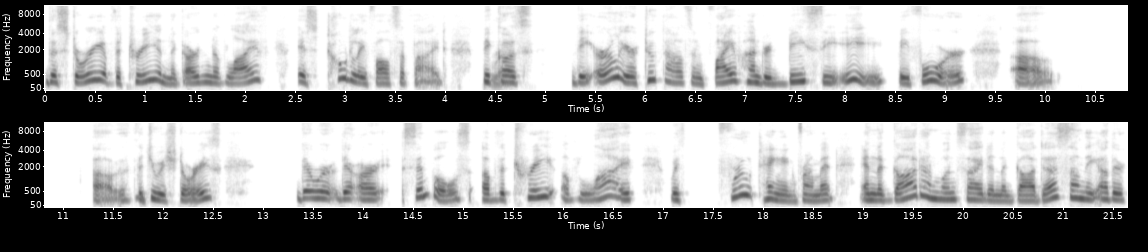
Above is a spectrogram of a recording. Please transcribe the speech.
the story of the tree in the Garden of Life is totally falsified because right. the earlier 2500 BCE, before uh, uh, the Jewish stories, there were there are symbols of the tree of life with fruit hanging from it, and the god on one side and the goddess on the other,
